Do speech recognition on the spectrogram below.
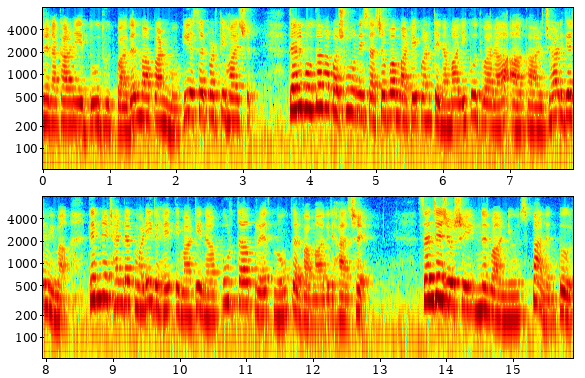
જેના કારણે દૂધ ઉત્પાદનમાં પણ મોટી અસર પડતી હોય છે. ત્યારે પોતાના પશુઓને સાચવવા માટે પણ તેના માલિકો દ્વારા આ કાળઝાળ ગરમીમાં તેમને ઠંડક મળી રહે તે માટેના પૂરતા પ્રયત્નો કરવામાં આવી રહ્યા છે. સંજય જોશી નિર્માણ ન્યૂઝ, પાલનપુર.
